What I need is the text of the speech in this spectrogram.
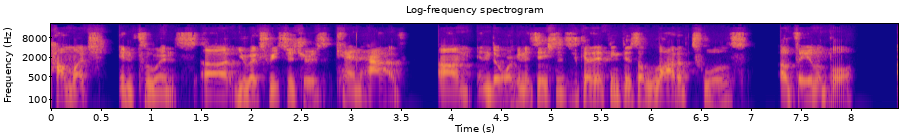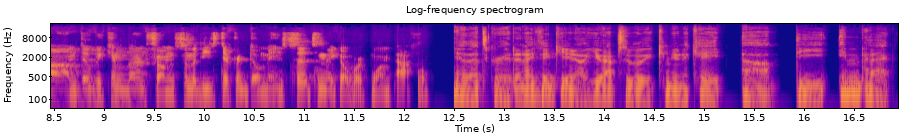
how much influence uh, UX researchers can have um, in the organizations because I think there's a lot of tools available um, that we can learn from some of these different domains to, to make our work more impactful. Yeah, that's great. And I think, you know, you absolutely communicate um, the impact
